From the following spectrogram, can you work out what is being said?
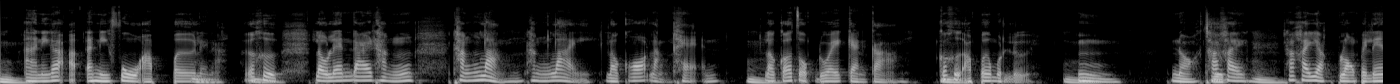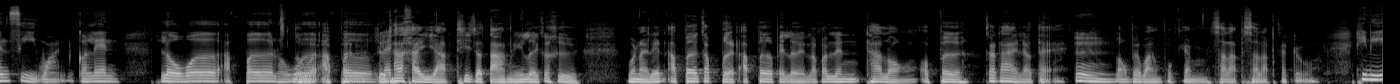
อืมอันนี้ก็อันนี้ full upper เลยนะ ก็คือเราเล่นได้ทั้งทั้งหลังทั้งไหล่แล้วก็หลังแขนอืมแล้วก็จบด้วยแกนกลาง ก็คือ upper หมดเลย อืมเนาะถ้าใครอืมถ้าใครอยากลองไปเล่น 4 วันก็เล่น lower upper lower lower upper upper หรือถ้าใครอยากที่จะตามนี้เลยก็คือ วันไหนเล่น upper ก็เปิด upper ไปเลย แล้วก็เล่นท่ารอง upper ก็ได้แล้วแต่อืมลองไปวางโปรแกรมสลับสลับกันดู ทีนี้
